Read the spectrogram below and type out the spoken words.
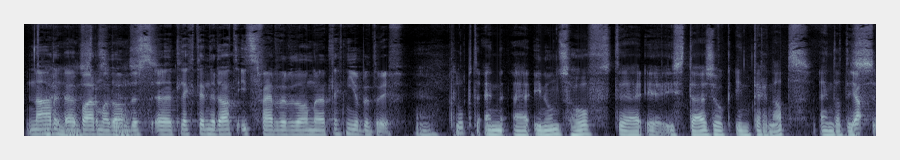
naar Ah, juist, juist. Dus het ligt inderdaad iets verder dan... het ligt niet op de dreef. Ja, klopt. En in ons hoofd is thuis ook internat. En dat is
